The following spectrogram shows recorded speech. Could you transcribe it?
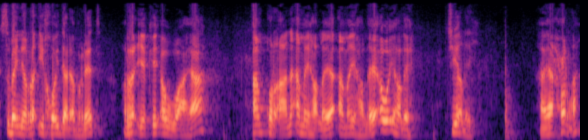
سبين الرأي خويدا ربرت رأيك او وايا ام قرآن ام اي هلايا ام اي هلايا او هلايا چی هلايا هيا حرة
